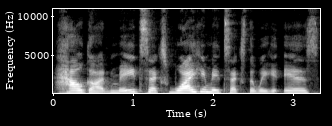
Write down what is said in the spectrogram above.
how God made sex, why He made sex the way it is,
